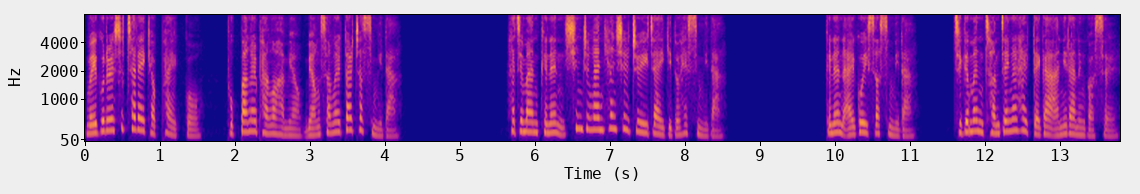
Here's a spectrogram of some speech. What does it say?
왜구를 수차례 격파했고 북방을 방어하며 명성을 떨쳤습니다. 하지만 그는 신중한 현실주의자이기도 했습니다. 그는 알고 있었습니다. 지금은 전쟁을 할 때가 아니라는 것을.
